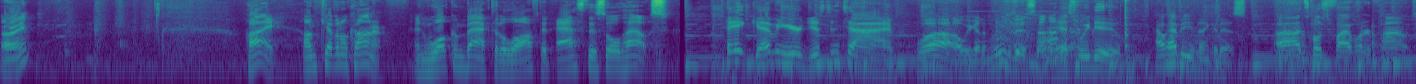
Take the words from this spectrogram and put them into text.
All right. Hi, I'm Kevin O'Connor, and welcome back to the loft at Ask This Old House. Hey, Kevin, you're just in time. Wow, we got to move this, huh? Yes, we do. How heavy do you think it is? Uh, it's close to 500 pounds.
